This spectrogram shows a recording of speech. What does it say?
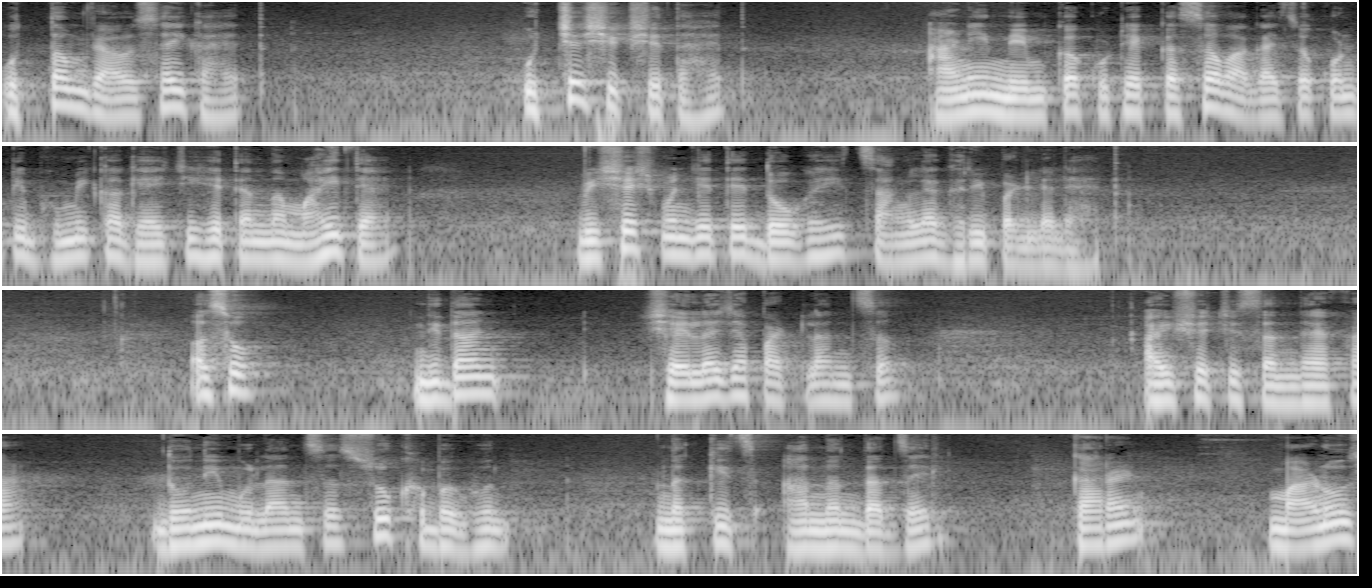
उत्तम व्यावसायिक आहेत उच्च शिक्षित आहेत आणि नेमकं कुठे कसं वागायचं कोणती भूमिका घ्यायची हे त्यांना माहिती आहे. विशेष म्हणजे ते दोघंही चांगल्या घरी पडलेले आहेत. असो निदान शैलजा पाटलांचं आयुष्याची संध्याकाळ दोन्ही मुलांचं सुख बघून नक्कीच आनंदात जाईल. कारण माणूस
